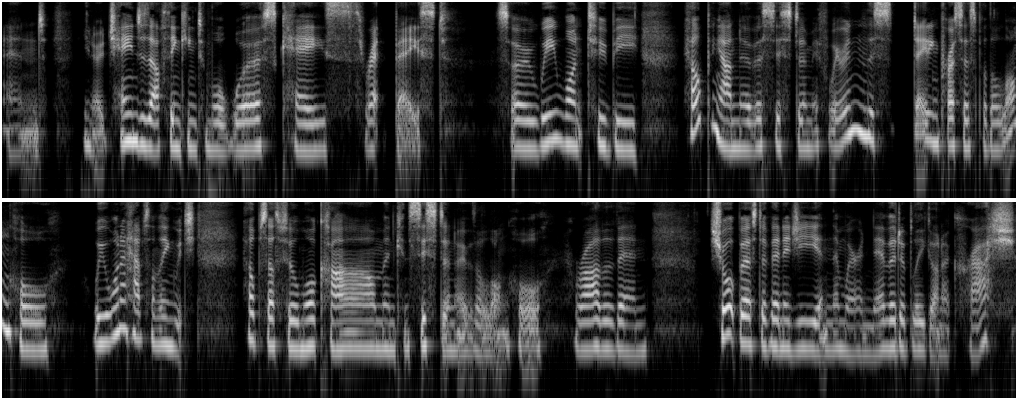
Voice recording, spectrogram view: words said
and you know, changes our thinking to more worst case threat based. So we want to be helping our nervous system if we're in this dating process for the long haul. We want to have something which helps us feel more calm and consistent over the long haul rather than short burst of energy and then we're inevitably going to crash.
